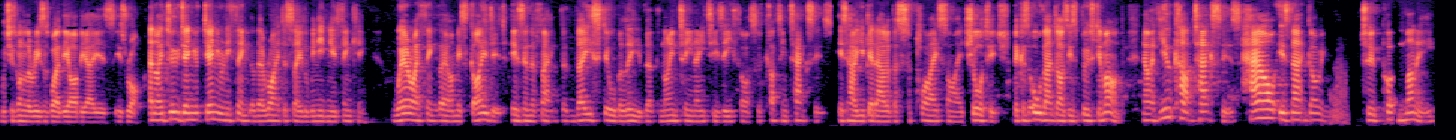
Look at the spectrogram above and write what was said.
which is one of the reasons why the RBA is, is wrong. And I do genu- genuinely think that they're right to say that we need new thinking. Where I think they are misguided is in the fact that they still believe that the 1980s ethos of cutting taxes is how you get out of a supply side shortage, because all that does is boost demand. Now, if you cut taxes, how is that going to put money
